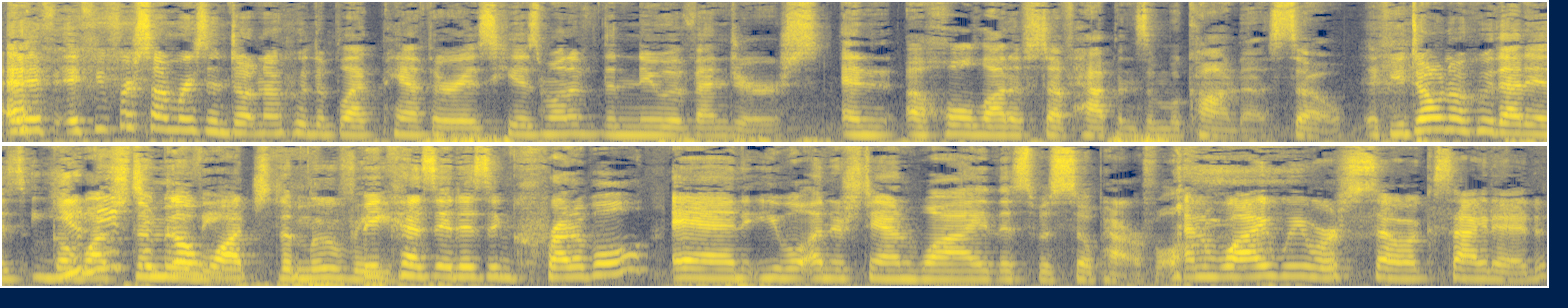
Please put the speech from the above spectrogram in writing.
And if, if you for some reason don't know who the Black Panther is, he is one of the new Avengers, and a whole lot of stuff happens in Wakanda. So if you don't know who that is, go you watch need the to movie go watch the movie because it is incredible, and you will understand why this was so powerful. and why we were so excited.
